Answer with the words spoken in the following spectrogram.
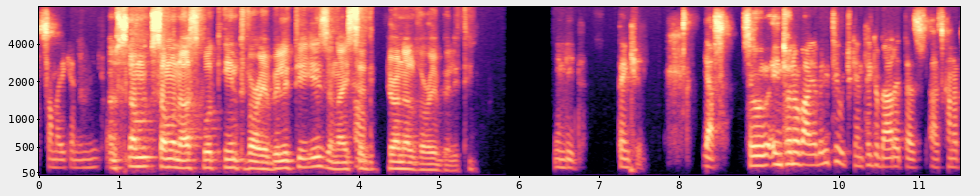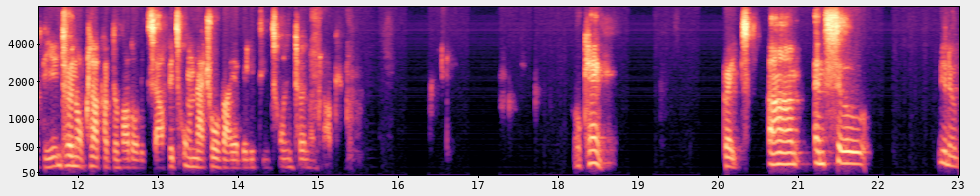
somebody can. Uh, some someone asked what int variability is, and I said oh. internal variability. Indeed, thank you. Yes, so internal variability, which you can think about it as as kind of the internal clock of the model itself, its own natural variability, its own internal clock. Okay, great. Um, and so, you know,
